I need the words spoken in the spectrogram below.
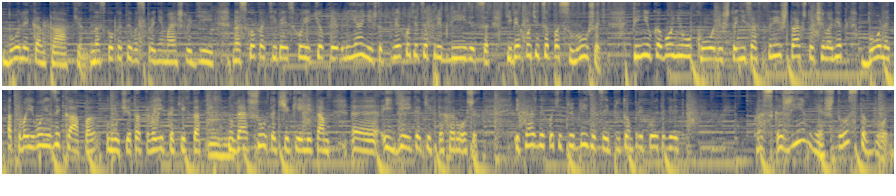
более контактен, насколько ты воспринимаешь людей, насколько от тебя исходит теплое влияние, что тебе хочется приблизиться, тебе хочется послушать, ты ни у кого не уколешь, ты не состришь так, что человек боль от твоего языка получит, от твоих каких-то mm-hmm. да, шуточек или там э, идей каких-то хороших. И каждый хочет приблизиться, и притом приходит и говорит, расскажи мне, что с тобой?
